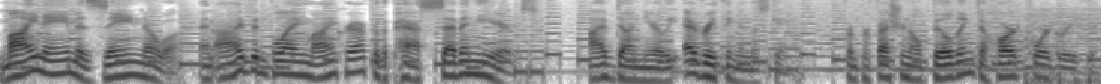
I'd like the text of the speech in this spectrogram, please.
My name is Zayn Noah, and I've been playing Minecraft for the past 7 years. I've done nearly everything in this game, from professional building to hardcore griefing,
